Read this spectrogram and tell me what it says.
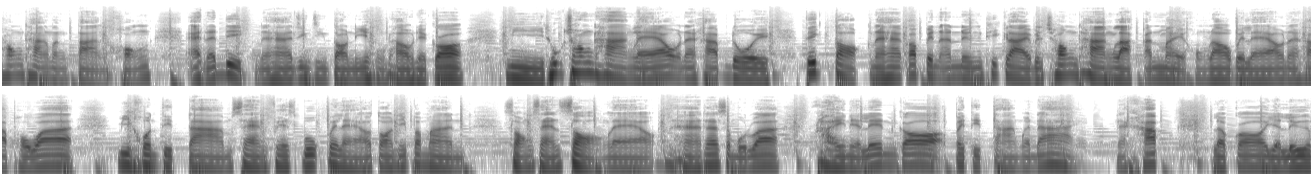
ช่องทางต่างๆของ a d d i c t นะฮะจริง ๆ ตอนนี้ของเราเนี่ยก็มีทุกช่องทางแล้วนะครับ โดย TikTok นะฮะก็เป็นอันนึงที่กลายเป็นช่องทางหลักอันใหม่ของเราไปแล้วนะครับ เพราะว่ามีคนติดตามแซง Facebook ไปแล้ว ตอนนี้ประมาณ 2 2 0 0 0แล้วนะฮะถ้าสมมติว่าใครเนี่ยเล่นก็ไปติดตามกันได้นะครับแล้วก็อย่าลืม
